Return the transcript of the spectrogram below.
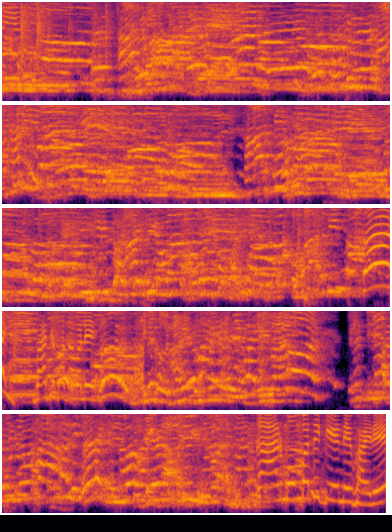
you বাজে কথা বলে কার মোমবাতি কে নে ভাই রে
